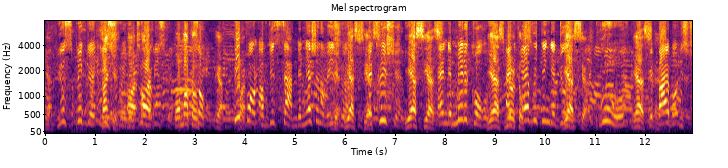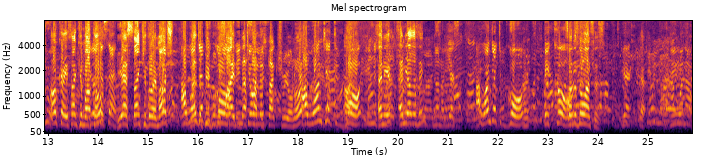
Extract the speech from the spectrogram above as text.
yeah. You speak the Thank history, All the right, truth all of right. history. Well, Marco, so, yeah, all right. people of this time, the nation of Israel, yes, yes. the Christian, Yes, yes. and the miracles, Yes, miracles. and everything they do, Yes, yes. prove Yes, the yeah. Bible is true. Okay, thank you, Marco. understand? Yes, thank you very much. I Let the wanted to people go decide if in that's satisfactory or not. I wanted to go in the Any any other thing? No, no, yes. I wanted to go because. So there's no answers. Yeah, yeah. Do you wanna?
